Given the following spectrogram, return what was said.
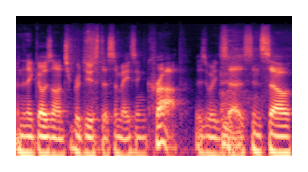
And then it goes on to produce this amazing crop, is what he says. And so,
